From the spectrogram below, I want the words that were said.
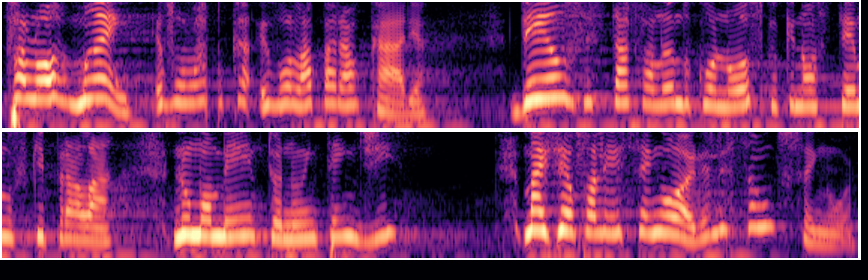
falou: Mãe, eu vou lá, para, eu vou lá para a Araucária. Deus está falando conosco que nós temos que ir para lá. No momento eu não entendi. Mas eu falei, Senhor, eles são do Senhor.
